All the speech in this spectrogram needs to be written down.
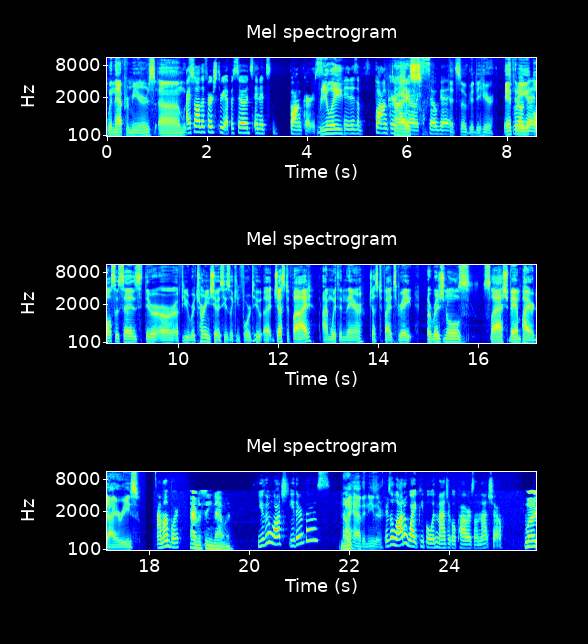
when that premieres. Um, I saw the first three episodes and it's bonkers. Really? It is a bonkers Nice. show. It's so good. That's so good to hear. real Anthony good. also says there are a few returning shows he's looking forward to. Uh, Justified, I'm with him there. Justified's great. Originals slash Vampire Diaries. I'm on board. Haven't seen that one. You haven't watched either of those? No, I haven't either. There's a lot of white people with magical powers on that show. Well,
